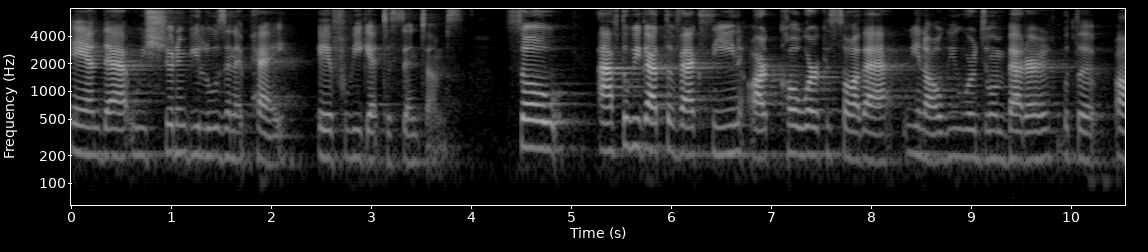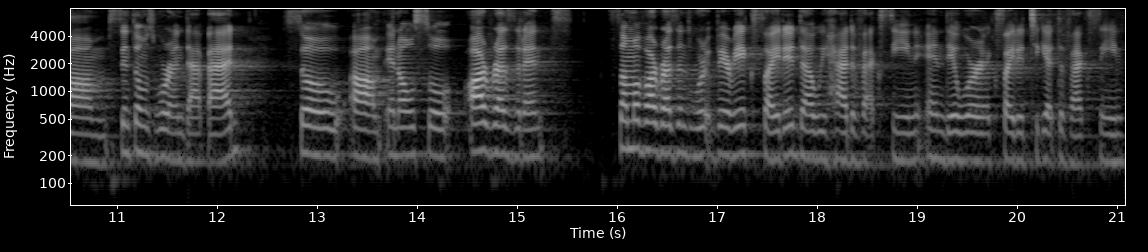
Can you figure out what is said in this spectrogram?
and that we shouldn't be losing a pay if we get to symptoms. So after we got the vaccine, our coworkers saw that, you know, we were doing better with the um, symptoms weren't that bad. So, um, and also our residents, some of our residents were very excited that we had a vaccine and they were excited to get the vaccine.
